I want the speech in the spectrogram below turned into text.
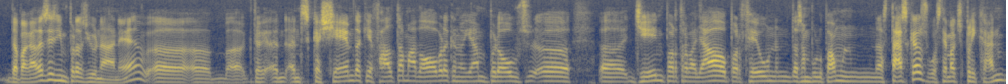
de vegades és impressionant, eh? Uh, uh, ens queixem de que falta mà d'obra, que no hi ha prou uh, uh, gent per treballar o per fer un, desenvolupar unes tasques, ho estem explicant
